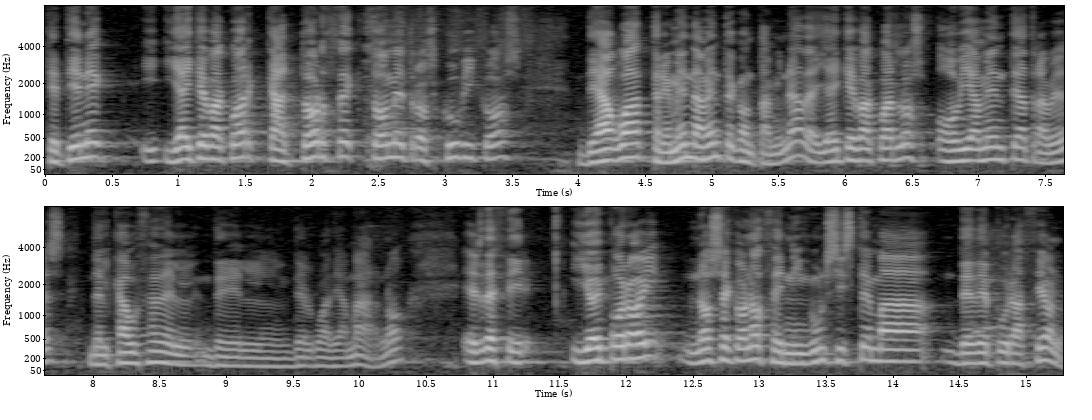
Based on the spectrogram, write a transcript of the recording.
que tiene, y, y hay que evacuar 14 hectómetros cúbicos de agua tremendamente contaminada y hay que evacuarlos obviamente a través del cauce del, Guadiamar. ¿no? Es decir, y hoy por hoy no se conoce ningún sistema de depuración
